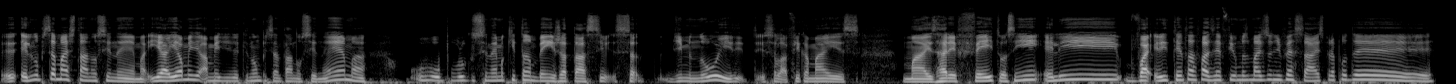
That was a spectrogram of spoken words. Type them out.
ele não precisa mais estar no cinema. E aí, à me- à medida que não precisa estar no cinema, o, o público do cinema que também já tá se, se- diminui, sei lá, fica mais mais rarefeito assim, ele vai, ele tenta fazer filmes mais universais para poder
